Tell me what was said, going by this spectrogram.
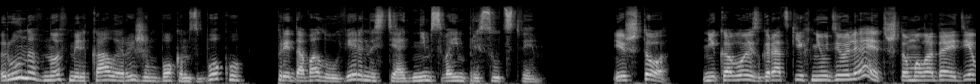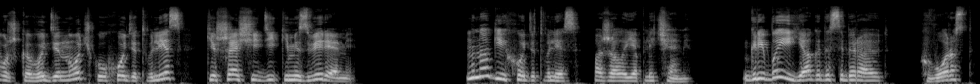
Руна вновь мелькала рыжим боком сбоку, придавала уверенности одним своим присутствием. «И что, никого из городских не удивляет, что молодая девушка в одиночку уходит в лес, кишащий дикими зверями?» «Многие ходят в лес», – пожала я плечами. «Грибы и ягоды собирают, хворост.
